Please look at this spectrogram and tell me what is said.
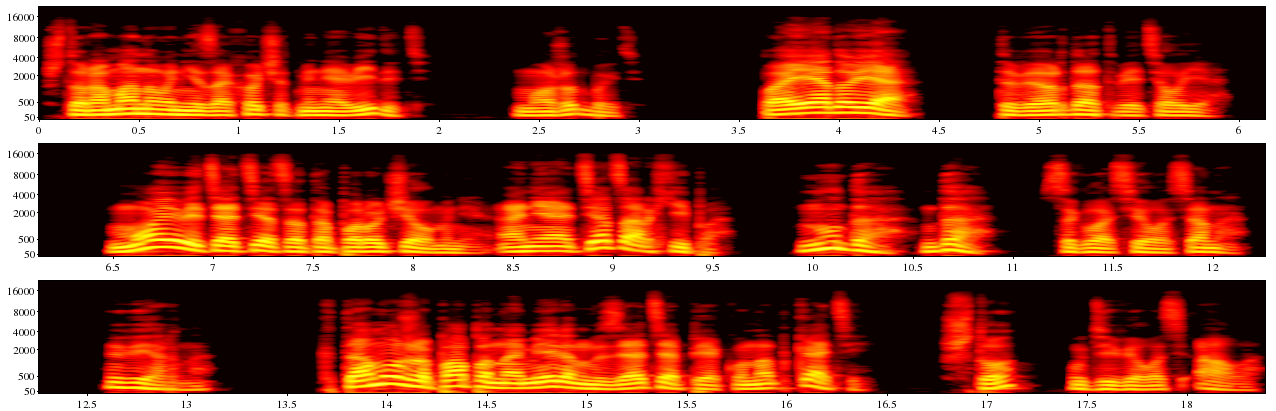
что Романова не захочет меня видеть? Может быть. «Поеду я!» — твердо ответил я. «Мой ведь отец это поручил мне, а не отец Архипа?» «Ну да, да», — согласилась она. «Верно. К тому же папа намерен взять опеку над Катей». «Что?» — удивилась Алла.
